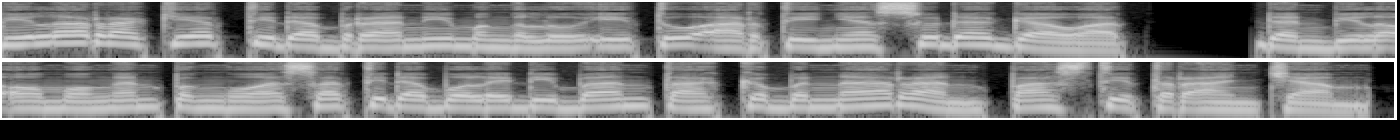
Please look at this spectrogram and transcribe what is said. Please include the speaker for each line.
Speaker 1: Bila rakyat tidak berani mengeluh itu artinya sudah gawat, dan bila omongan penguasa tidak boleh dibantah kebenaran pasti terancam.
